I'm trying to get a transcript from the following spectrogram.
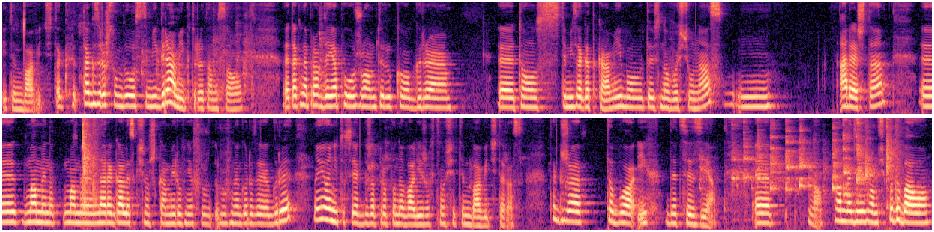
i tym bawić. Tak, tak zresztą było z tymi grami, które tam są. E, Tak naprawdę ja położyłam tylko grę e, tą z tymi zagadkami, bo to jest nowość u nas. Mm, A resztę mamy na, mamy na regale z książkami również ró- różnego rodzaju gry. No i oni to sobie jakby zaproponowali, że chcą się tym bawić teraz. Także to była ich decyzja. E, No, mam nadzieję, że Wam się podobało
